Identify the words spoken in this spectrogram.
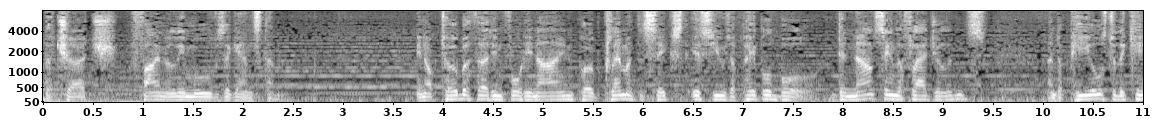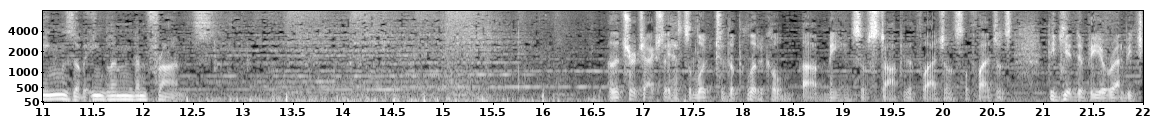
The church finally moves against them. In October 1349, Pope Clement VI issues a papal bull denouncing the flagellants and appeals to the kings of England and France. The church actually has to look to the political uh, means of stopping the flagellants. The flagellants begin to be arrested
